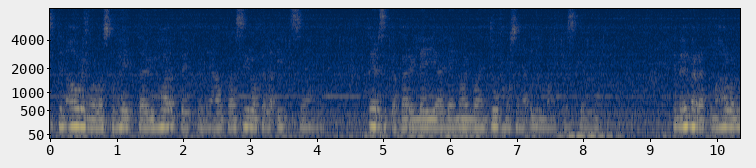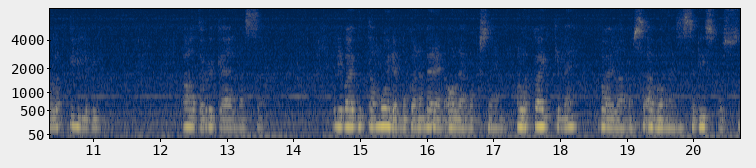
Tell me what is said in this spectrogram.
Sitten auringonlasku heittää yli harteitten ja alkaa sirotella itseään. Persikan väri leijailee noin vain tuhmusena ilman keskellä. Ja mä ymmärrän, että mä haluan olla pilvi aalto rykäelmässä. Eli vaikuttaa muiden mukana meren olemukseen, olla kaikki me bailaamassa avonaisessa diskossa.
